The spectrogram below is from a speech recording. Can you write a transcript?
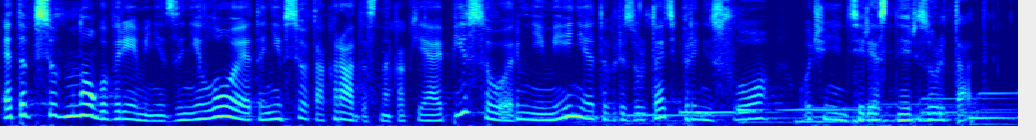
Это все много времени заняло, это не все так радостно, как я описываю. Тем не менее, это в результате принесло очень интересные результаты.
